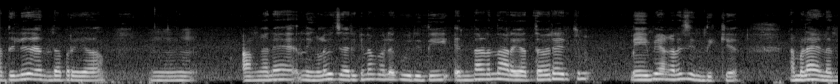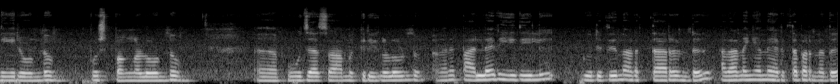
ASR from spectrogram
അതിൽ എന്താ പറയുക അങ്ങനെ നിങ്ങൾ വിചാരിക്കുന്ന പോലെ ഗുരുതി എന്താണെന്ന് അറിയാത്തവരായിരിക്കും മേ ബി അങ്ങനെ ചിന്തിക്കുക. നമ്മളെ ഇളനീര് കൊണ്ടും പുഷ്പങ്ങൾ കൊണ്ടും പൂജാ സാമഗ്രികൾ കൊണ്ടും അങ്ങനെ പല രീതിയിൽ ഗുരുതി നടത്താറുണ്ട്. അതാണ് ഞാൻ നേരത്തെ പറഞ്ഞത്.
